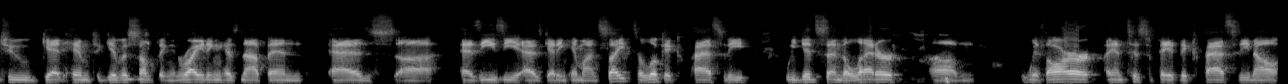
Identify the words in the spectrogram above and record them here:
to get him to give us something in writing has not been as uh, as easy as getting him on site to look at capacity. We did send a letter um, with our anticipated capacity. Now,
